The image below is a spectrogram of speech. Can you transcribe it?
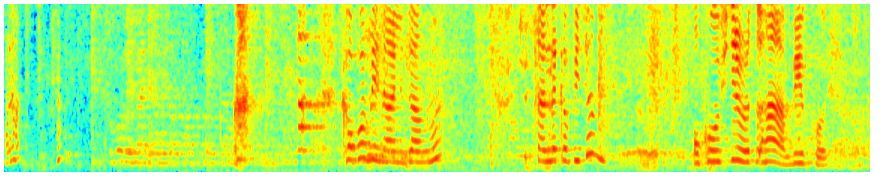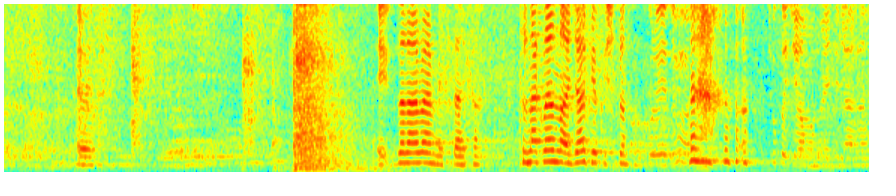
Kapa beni Alican mı? Sen de kapayacak mısın? Evet. O koğuş değil orası. Ha büyük koğuş. Evet. E, zarar verme istersen. Tırnaklarınla acayip yakıştın. Buraya değil mi? çok acı ama mendillerden.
